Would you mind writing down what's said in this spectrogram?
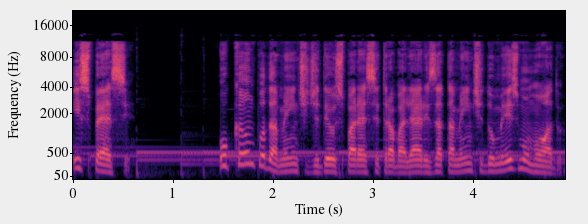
espécie. O campo da mente de Deus parece trabalhar exatamente do mesmo modo,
